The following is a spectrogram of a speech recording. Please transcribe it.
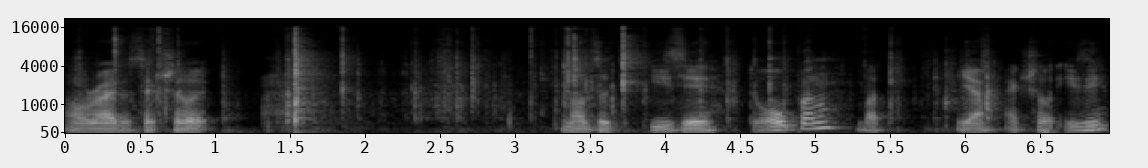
Alright, it's actually not that easy to open but yeah actually easy.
